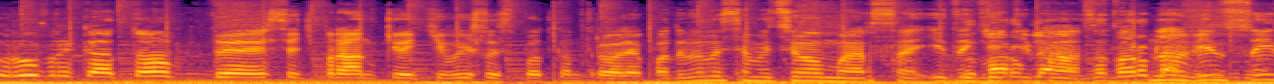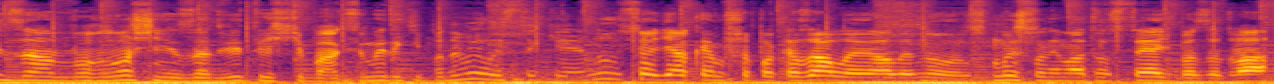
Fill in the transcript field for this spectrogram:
рубрика топ-10 пранків, які вийшли з-під контролю. Подивилися ми цього мерса і такі, два рубля, типа, за два рубля Ну, він стоїть за в оголошенні за 2000 баксів. Ми такі подивились, такі, ну все, дякуємо, що показали, але ну смислу нема тут стоять, бо за два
